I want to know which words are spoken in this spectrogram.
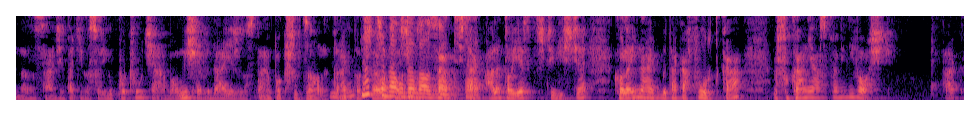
na zasadzie takiego swojego poczucia, bo mi się wydaje, że zostałem pokrzywdzony, tak? To No, trzeba oczywiście udowodnić, uzasadnić, tak. ale to jest rzeczywiście kolejna jakby taka furtka szukania sprawiedliwości, tak?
